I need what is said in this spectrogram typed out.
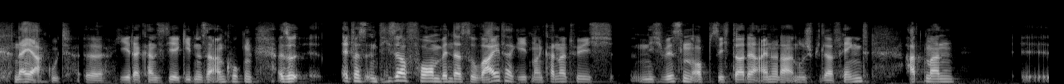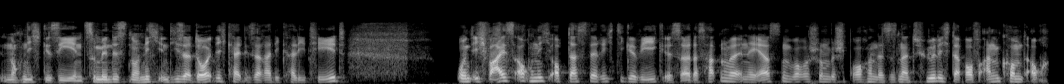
naja, gut, äh, jeder kann sich die Ergebnisse angucken. Also etwas in dieser Form, wenn das so weitergeht, man kann natürlich nicht wissen, ob sich da der ein oder andere Spieler fängt, hat man noch nicht gesehen, zumindest noch nicht in dieser Deutlichkeit, dieser Radikalität. Und ich weiß auch nicht, ob das der richtige Weg ist. Das hatten wir in der ersten Woche schon besprochen, dass es natürlich darauf ankommt, auch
